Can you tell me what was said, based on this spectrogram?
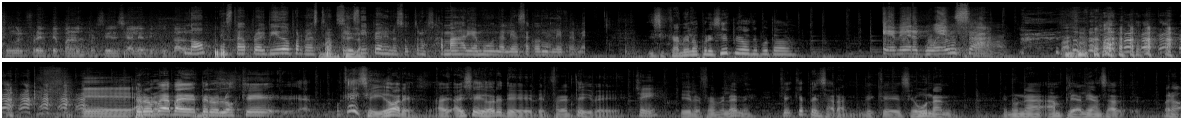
con el Frente para las Presidenciales, diputado? No, está prohibido por nuestros Marcela. principios y nosotros jamás haríamos una alianza con el FMI. ¿Y si cambian los principios, diputada? Qué vergüenza. Eh, Pero, pero los que... Porque hay seguidores. Hay, hay seguidores de- del Frente y, de, Sí. y del FMLN. ¿Qué, qué pensarán de que se unan en una amplia alianza Bueno,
